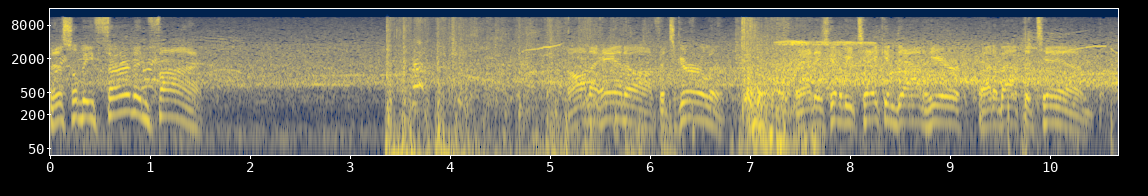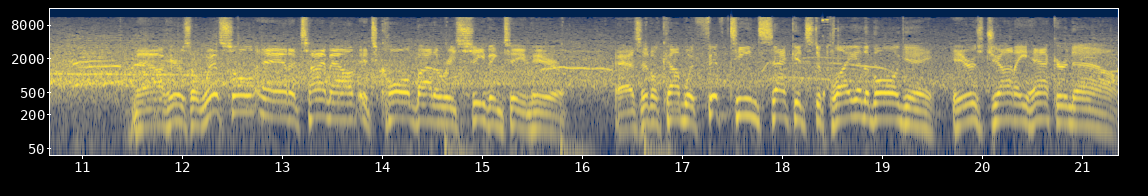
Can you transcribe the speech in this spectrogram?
This will be third and five. On the handoff, it's Gurley. And he's going to be taken down here at about the 10. Now here's a whistle and a timeout. It's called by the receiving team here. As it'll come with 15 seconds to play in the ball game. Here's Johnny Hekker now.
